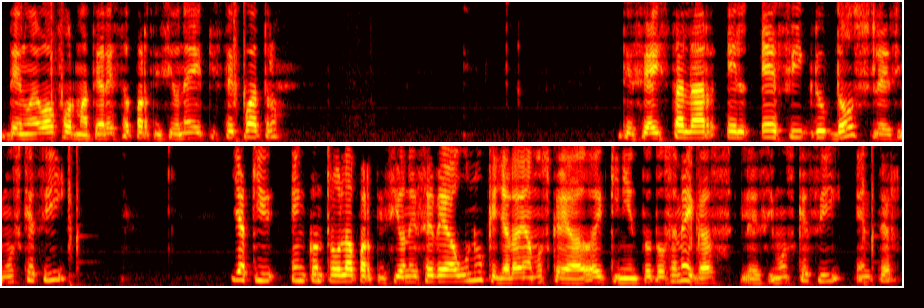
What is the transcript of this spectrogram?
de nuevo a formatear esta partición ext4 desea instalar el EFI Group 2 le decimos que sí. Y aquí encontró la partición SDA1 que ya la habíamos creado de 512 megas le decimos que sí, enter.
